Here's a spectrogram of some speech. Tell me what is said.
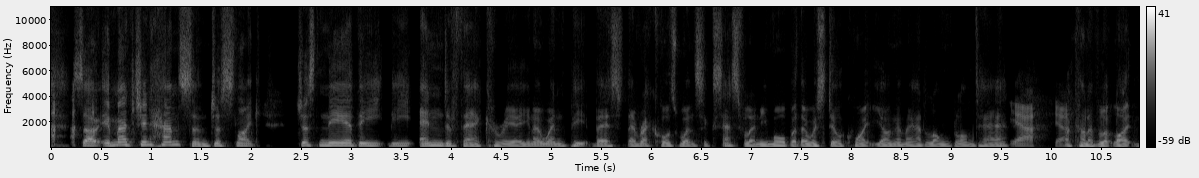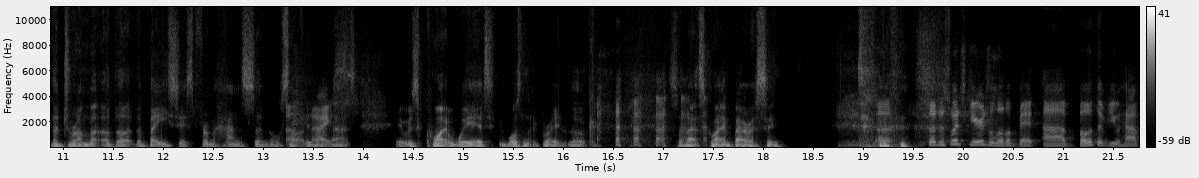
so imagine Hanson just like just near the the end of their career, you know, when pe- their their records weren't successful anymore, but they were still quite young and they had long blonde hair. Yeah, yeah. I kind of looked like the drummer or the the bassist from Hanson or something like that. Oh. It was quite weird. It wasn't a great look, so that's quite embarrassing. uh, so to switch gears a little bit, uh, both of you have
